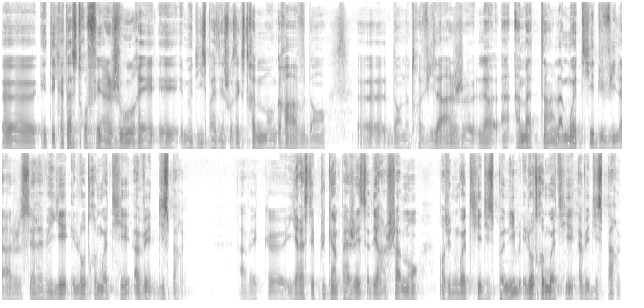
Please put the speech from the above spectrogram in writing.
était catastrophé un jour et, me dit il se passe des choses extrêmement graves dans, dans notre village. un, matin, la moitié du village s'est réveillée et l'autre moitié avait disparu. Avec, il restait plus qu'un pagé, c'est-à-dire un chaman dans une moitié disponible, et l'autre moitié avait disparu.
